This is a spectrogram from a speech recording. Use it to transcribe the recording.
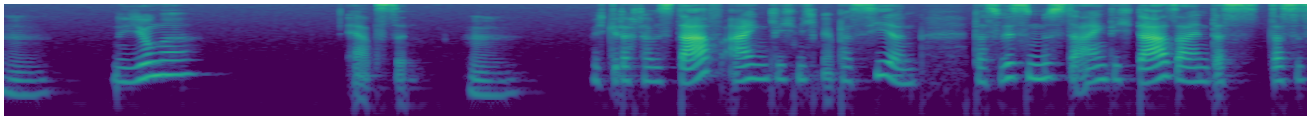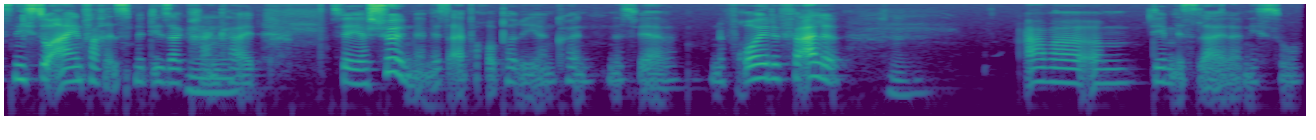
Hm. Eine junge Ärztin. Hm. Wo ich gedacht habe, es darf eigentlich nicht mehr passieren. Das Wissen müsste eigentlich da sein, dass, dass es nicht so einfach ist mit dieser hm. Krankheit. Es wäre ja schön, wenn wir es einfach operieren könnten. Es wäre eine Freude für alle. Hm. Aber ähm, dem ist leider nicht so.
